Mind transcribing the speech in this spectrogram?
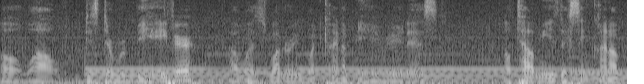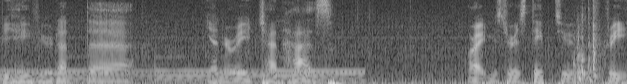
Oh wow, disturbing behavior? I was wondering what kind of behavior it is. Now tell me it's the same kind of behavior that uh, Chan has. Alright, Mysterious Tape 2, 3.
